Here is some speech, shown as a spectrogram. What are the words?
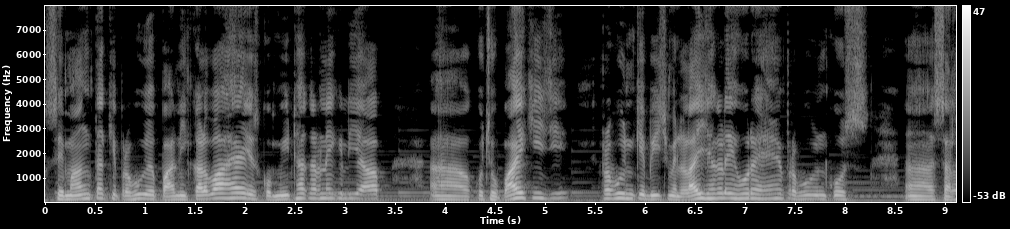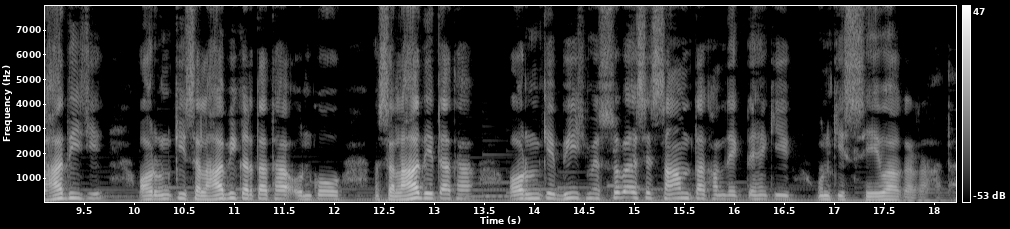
से माँगता कि प्रभु ये पानी कड़वा है इसको मीठा करने के लिए आप आ, कुछ उपाय कीजिए। प्रभु इनके बीच में लड़ाई झगड़े हो रहे हैं, प्रभु उनको सलाह दीजिए। और उनकी सलाह भी करता था, उनको सलाह देता था। और उनके बीच में सुबह से शाम तक हम देखते हैं कि उनकी सेवा कर रहा था।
